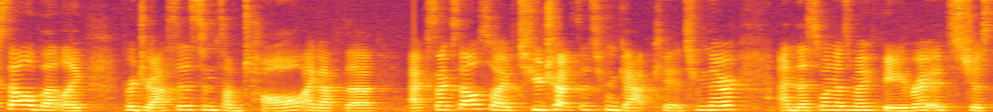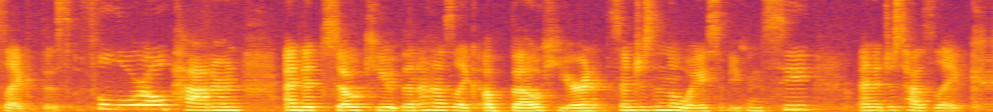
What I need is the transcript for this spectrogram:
XL, but like for dresses, since I'm tall, I got the XXL, so I have two dresses from Gap Kids from there, and this one is my favorite. It's just like this floral pattern, and it's so cute. Then it has like a bow here, and it cinches in the waist, if you can see, and it just has like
